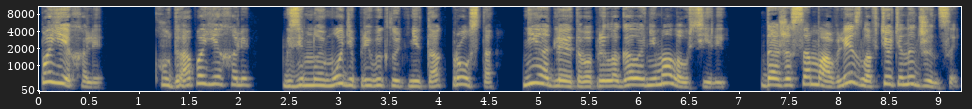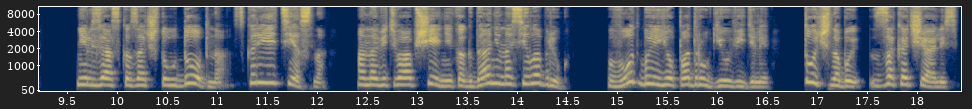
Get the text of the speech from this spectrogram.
«Поехали». Куда поехали? К земной моде привыкнуть не так просто. Ния для этого прилагала немало усилий. Даже сама влезла в тетины джинсы. Нельзя сказать, что удобно, скорее тесно. Она ведь вообще никогда не носила брюк. Вот бы ее подруги увидели. Точно бы закачались.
